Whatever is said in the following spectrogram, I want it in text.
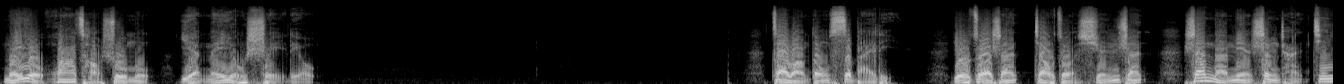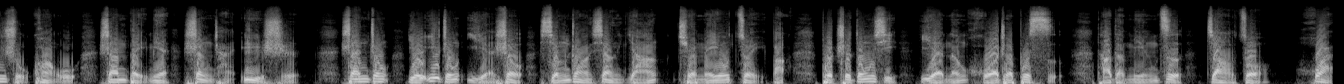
没有花草树木，也没有水流。再往东四百里，有座山叫做巡山，山南面盛产金属矿物，山北面盛产玉石。山中有一种野兽，形状像羊，却没有嘴巴，不吃东西也能活着不死。它的名字叫做幻。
